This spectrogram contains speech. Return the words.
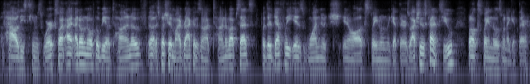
of how these teams work. So I, I don't know if there'll be a ton of, uh, especially in my bracket, there's not a ton of upsets, but there definitely is one which you know I'll explain when we get there. So actually, there's kind of two, but I'll explain those when I get there.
